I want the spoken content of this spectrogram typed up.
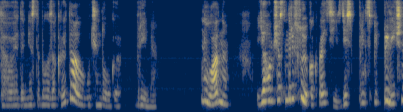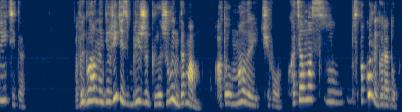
Да это место было закрыто очень долгое время. Ну ладно, я вам сейчас нарисую, как пройти. Здесь, в принципе, прилично идти-то. Вы, главное, держитесь ближе к жилым домам, а то мало ли чего. Хотя у нас э, спокойный городок.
